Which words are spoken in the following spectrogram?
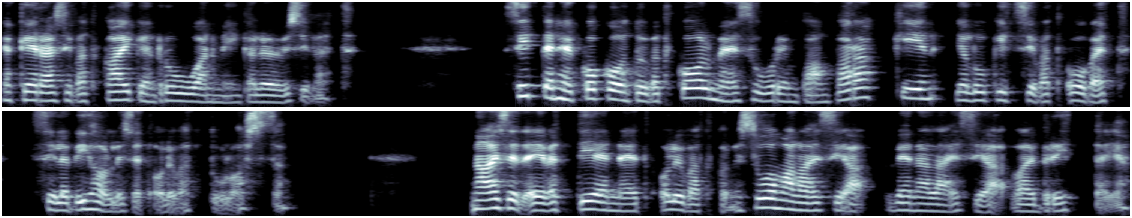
ja keräsivät kaiken ruoan, minkä löysivät. Sitten he kokoontuivat kolmeen suurimpaan parakkiin ja lukitsivat ovet, sillä viholliset olivat tulossa. Naiset eivät tienneet, olivatko ne suomalaisia, venäläisiä vai brittejä.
